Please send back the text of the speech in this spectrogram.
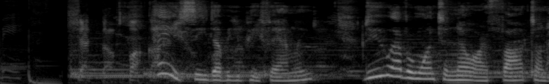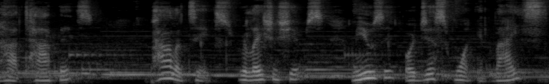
me? Shut the fuck up. Hey, CWP family. Do you ever want to know our thoughts on hot topics, politics, relationships, music, or just want advice?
